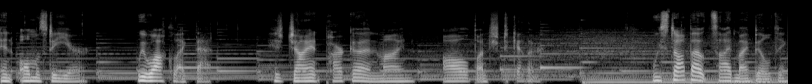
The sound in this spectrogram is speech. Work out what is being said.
in almost a year, we walk like that, his giant parka and mine all bunched together. We stop outside my building.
